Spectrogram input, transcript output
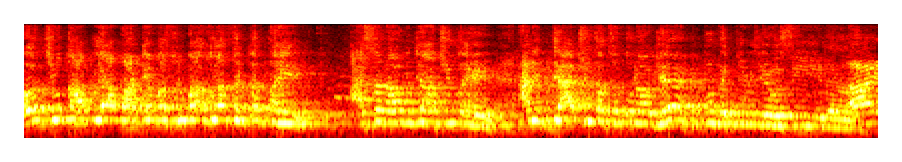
अच्युत आपल्या वाटेपासून बाजूला सरकत नाही. असं नाव म्हणजे अच्युत आहे. आणि त्या अच्युताचं तू नाव घे तू नक्की विजय होशील. आय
